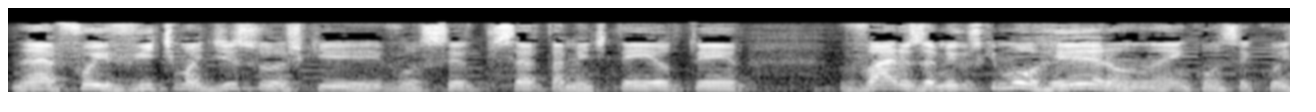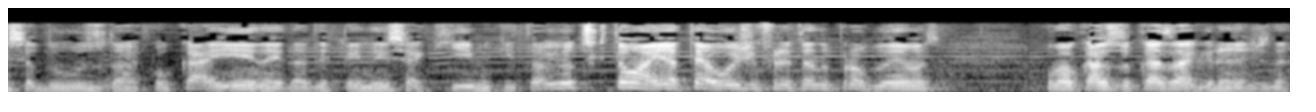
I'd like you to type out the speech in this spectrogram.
né? Foi vítima disso, acho que você certamente tem, eu tenho vários amigos que morreram né, em consequência do uso da cocaína e da dependência química e tal, e outros que estão aí até hoje enfrentando problemas, como é o caso do Casagrande, né?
